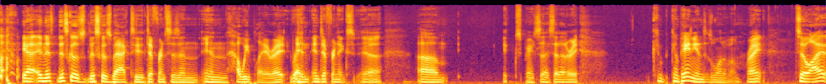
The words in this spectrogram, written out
Yeah, and this this goes this goes back to differences in in how we play, right? Right. In, in different ex, uh, um, experiences. I said that already. Com- companions is one of them, right? So I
